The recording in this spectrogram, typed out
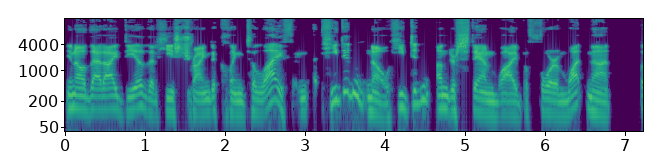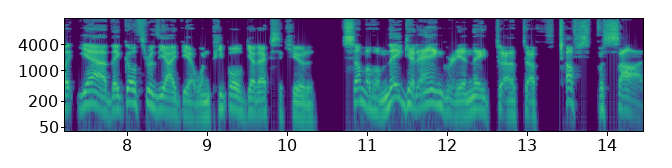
you know, that idea that he's trying to cling to life. And he didn't know, he didn't understand why before and whatnot. But yeah, they go through the idea when people get executed, some of them, they get angry and they, uh, tough, tough facade.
